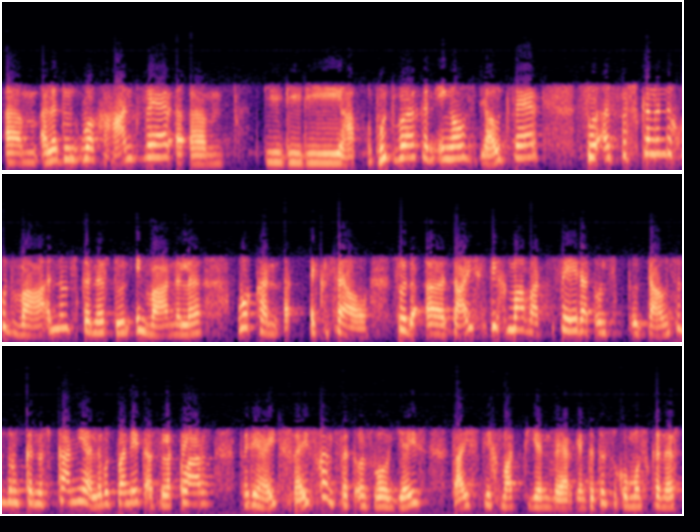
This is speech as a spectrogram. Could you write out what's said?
Ehm um, hulle doen ook handwerk, ehm uh, um, die die die woodwork in Engels, die houtwerk. So is verskillende goed waarin ons kinders doen en waarin hulle ook kan uh, excel. So uh, daai stigma wat sê dat ons down syndroom kinders kan nie, hulle moet maar net as hulle klaar by die huis gaan sit. Ons wil juis daai stigma teenwerk en dit is hoekom ons kinders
